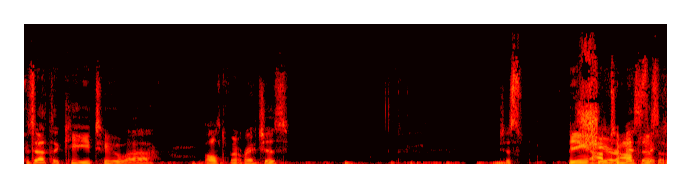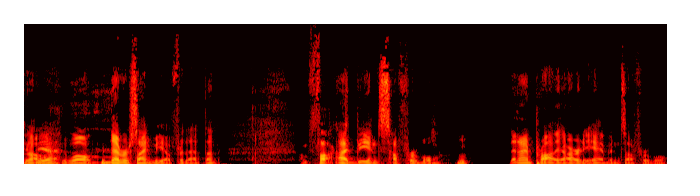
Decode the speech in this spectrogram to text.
Is that the key to uh, ultimate riches? Just being Sheer optimistic. optimism? Oh, yeah. Well, never sign me up for that then. I'm fucked. I'd be insufferable. and I probably already am insufferable.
